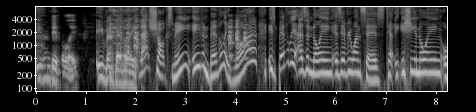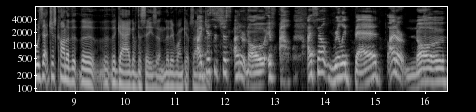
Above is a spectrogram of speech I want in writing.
even Beverly. Even Beverly. That shocks me. Even Beverly. What is Beverly as annoying as everyone says? Tell, is she annoying, or was that just kind of the, the, the, the gag of the season that everyone kept saying? I that? guess it's just I don't know if I felt really bad. I don't know.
